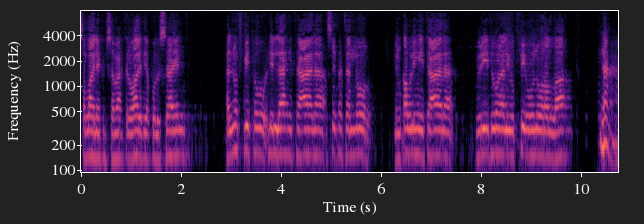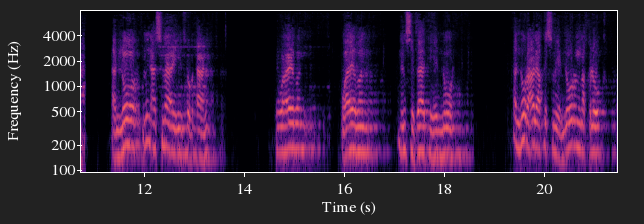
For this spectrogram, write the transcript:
صلى الله عليكم سماحة الوالد. يقول السائل هل نثبت لله تعالى صفة النور من قوله تعالى يريدون ليطفئوا نور الله؟ نعم. النور من أسمائه سبحانه وأيضا وأيضا من صفاته النور. النور على قسمين نور مخلوق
